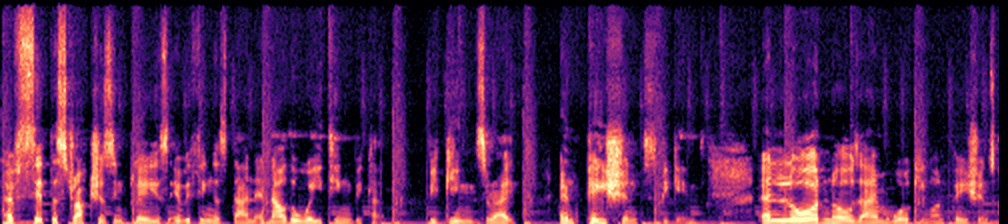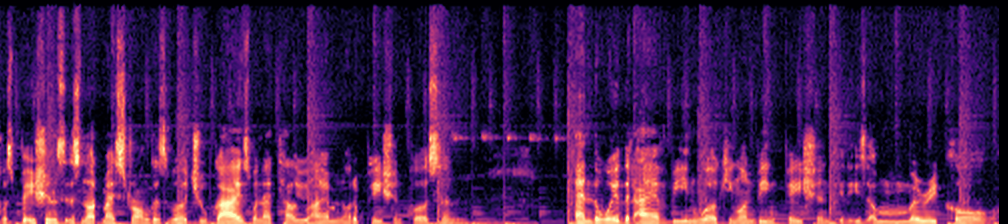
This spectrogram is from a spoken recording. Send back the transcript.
have set the structures in place, everything is done, and now the waiting become, begins, right? And patience begins. And Lord knows I am working on patience because patience is not my strongest virtue. Guys, when I tell you I am not a patient person, and the way that I have been working on being patient, it is a miracle.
